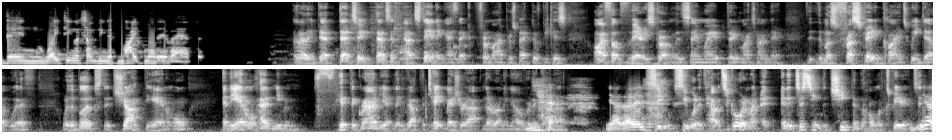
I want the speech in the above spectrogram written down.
than waiting on something that might not ever happen. And I think that that's a that's an outstanding ethic from my perspective because I felt very strongly the same way during my time there. The, the most frustrating clients we dealt with were the blokes that shot the animal, and the animal hadn't even hit the ground yet, and they've got the tape measure out and they're running over to yeah. Yeah, that is see see what it how it scored, and, I, and it just seemed to cheapen the whole experience. It, yeah,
